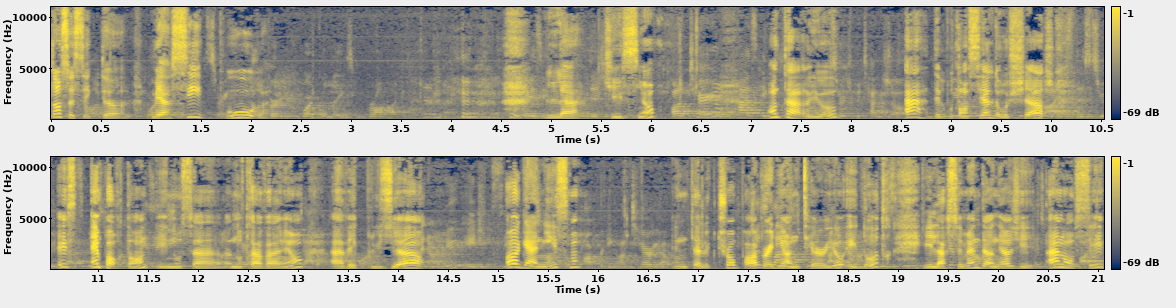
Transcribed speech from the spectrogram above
dans ce secteur. Merci pour la question. Ontario a des potentiels de recherche importants et nous, travaillons avec plusieurs organismes Intellectual Property Ontario et d'autres. Et la semaine dernière, j'ai annoncé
